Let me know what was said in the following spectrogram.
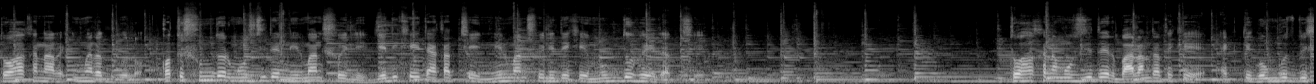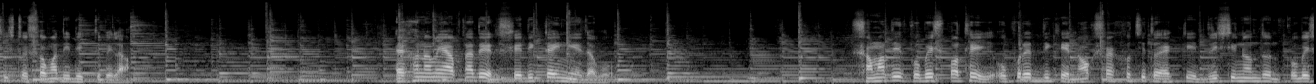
তোহাখানার ইমারতগুলো। কত সুন্দর মসজিদের নির্মাণ শৈলী যেদিকেই তাকাচ্ছি নির্মাণ শৈলী দেখে মুগ্ধ হয়ে যাচ্ছে। তোহাখানা মসজিদের বারান্দা থেকে একটি গম্বুজ বিশিষ্ট সমাধি দেখতে পেলাম। এখন আমি আপনাদের সেদিকটাই নিয়ে যাব। সমাধির প্রবেশ পথেই উপরের দিকে নকশা খচিত একটি দৃষ্টিনন্দন প্রবেশ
